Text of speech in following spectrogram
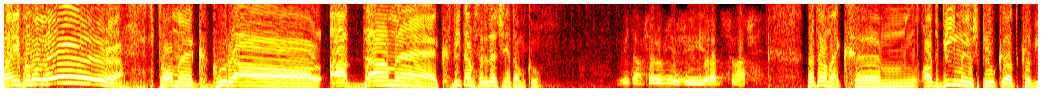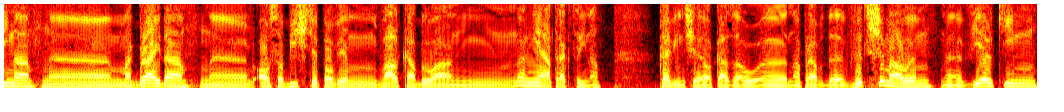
Panie i panowie! Tomek Góral Adamek! Witam serdecznie, Tomku. Witam się również i rady słuchaczy. No Tomek, odbijmy już piłkę od Kevina e, McBride'a. E, osobiście powiem, walka była no, nieatrakcyjna. Kevin się okazał e, naprawdę wytrzymałym, e, wielkim,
